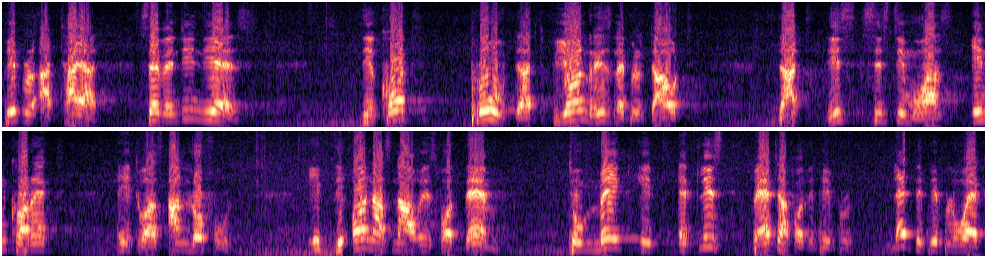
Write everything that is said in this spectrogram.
people are tired. 17 years, the court proved that beyond reasonable doubt that this system was incorrect, it was unlawful. It, the onus now is for them to make it at least better for the people. Let the people work.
